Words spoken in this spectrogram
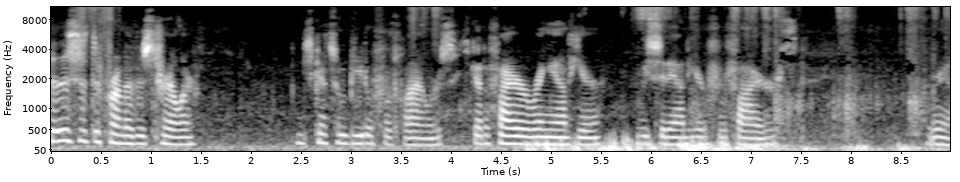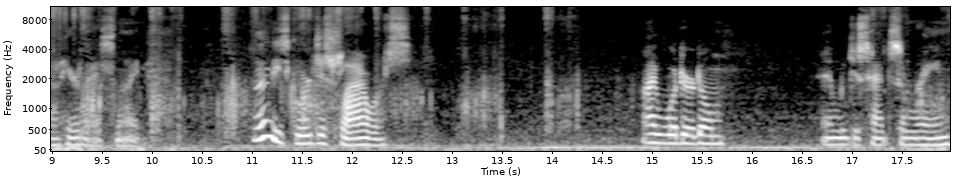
So this is the front of his trailer. He's got some beautiful flowers. He's got a fire ring out here. We sit out here for fires. We were out here last night. Look at these gorgeous flowers. I watered them and we just had some rain.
